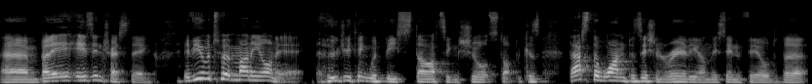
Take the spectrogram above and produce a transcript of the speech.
Um, but it is interesting. If you were to put money on it, who do you think would be starting shortstop? Because that's the one position really on this infield that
